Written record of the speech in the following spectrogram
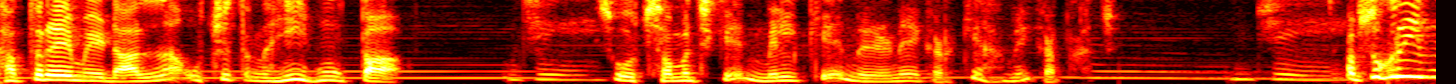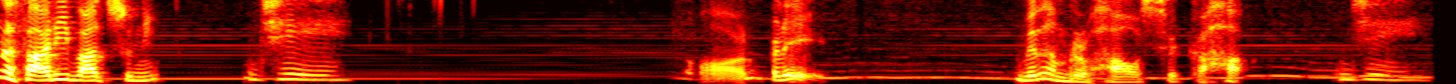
खतरे में डालना उचित नहीं होता। जी। सोच समझ के मिल के निर्णय करके हमें करना चाहिए। जी। अब सुग्रीव ने सारी बात सुनी। जी। और बड़े विनम्र भाव से कहा जी।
